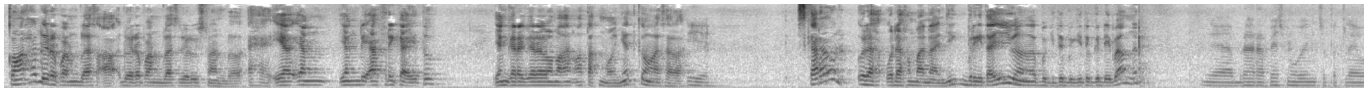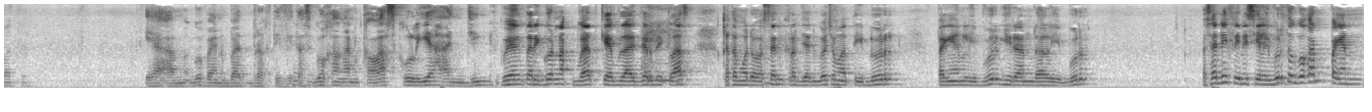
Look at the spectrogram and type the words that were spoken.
kalau nggak salah 2018 2018 2019 eh ya yang yang di Afrika itu yang gara-gara lo makan otak monyet kalau nggak salah Iya. Sekarang udah udah, ke mana anjing? Beritanya juga nggak begitu begitu gede banget. Ya berharapnya semoga ini cepet lewat ya. ya gue pengen banget beraktivitas. Gue kangen kelas kuliah anjing. Gue yang tadi gue enak banget kayak belajar di kelas. Ketemu dosen kerjaan gue cuma tidur. Pengen libur giran udah libur. Maksudnya definisi libur tuh gue kan pengen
